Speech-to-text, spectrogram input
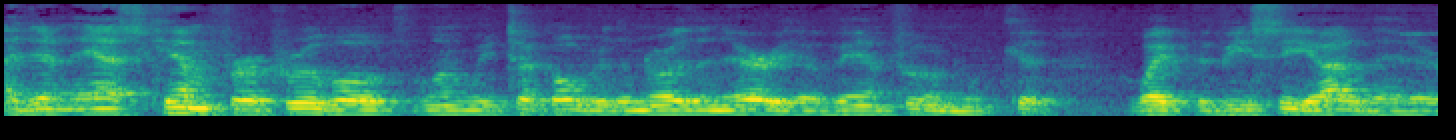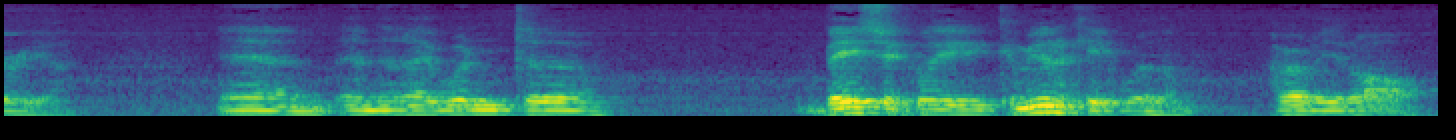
I didn't ask him for approval when we took over the northern area of Van Phoon, wiped the VC out of that area. And, and then I wouldn't uh, basically communicate with him, hardly at all.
